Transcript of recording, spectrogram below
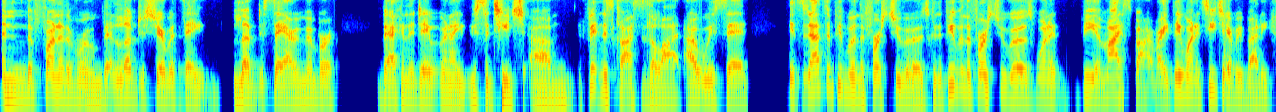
in the front of the room that love to share what they love to say. I remember back in the day when I used to teach um, fitness classes a lot, I always said, it's not the people in the first two rows because the people in the first two rows want to be in my spot, right? They want to teach everybody,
